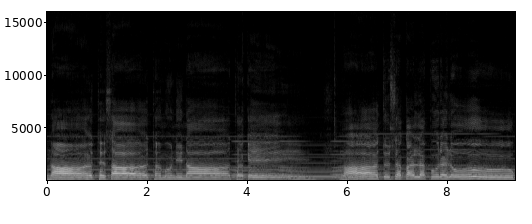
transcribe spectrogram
नाथ साथ मुनिनाथ के मात सकल पुरलोग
